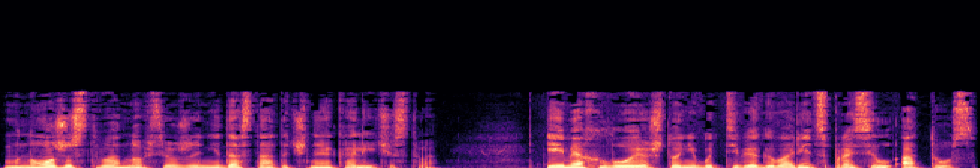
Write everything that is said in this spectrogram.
Множество, но все же недостаточное количество. «Имя Хлоя что-нибудь тебе говорит?» — спросил Атос.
